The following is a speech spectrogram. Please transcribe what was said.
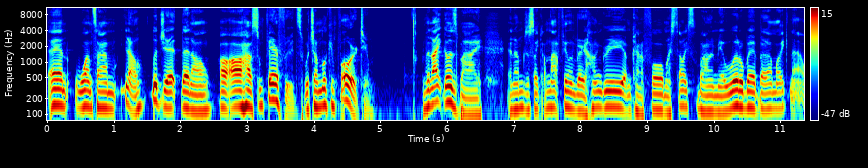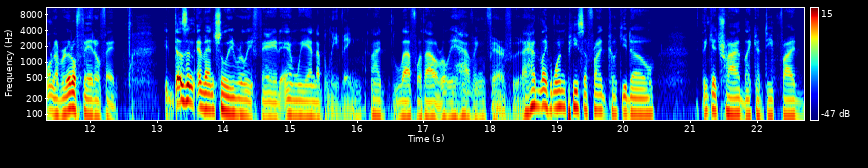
And once I'm, you know, legit, then I'll I'll, I'll have some fair foods, which I'm looking forward to. The night goes by, and I'm just like, I'm not feeling very hungry. I'm kind of full. My stomach's bothering me a little bit, but I'm like, nah, whatever. It'll fade. It'll fade. It doesn't eventually really fade, and we end up leaving. And I left without really having fair food. I had like one piece of fried cookie dough. I think I tried like a deep fried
